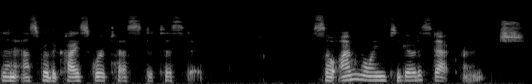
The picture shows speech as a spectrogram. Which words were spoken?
Then ask for the chi-square test statistic. So I'm going to go to StatCrunch.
